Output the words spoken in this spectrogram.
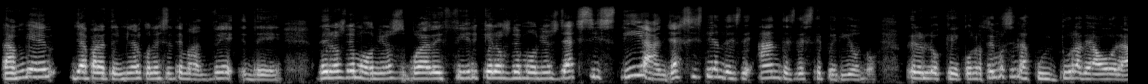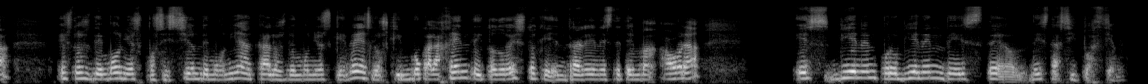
también, ya para terminar con este tema de, de, los demonios, voy a decir que los demonios ya existían, ya existían desde antes de este periodo, pero lo que conocemos en la cultura de ahora, estos demonios, posesión demoníaca, los demonios que ves, los que invoca la gente y todo esto, que entraré en este tema ahora, es, vienen, provienen de, este, de esta situación.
